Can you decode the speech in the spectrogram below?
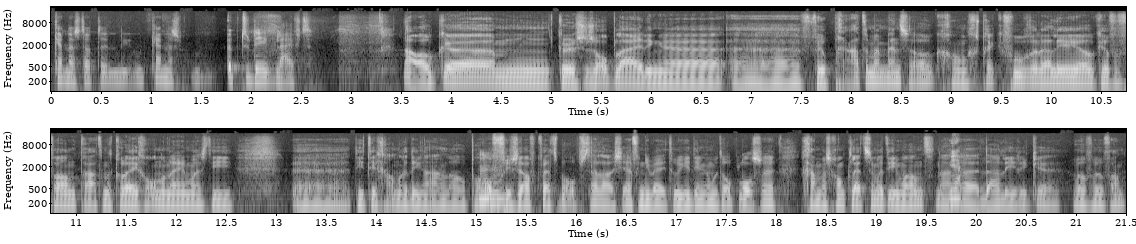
kennis, dat de kennis up-to-date blijft? Nou, ook ehm, cursussen, opleidingen, eh, veel praten met mensen ook. Gewoon gesprekken voeren, daar leer je ook heel veel van. Praten met collega-ondernemers die, eh, die tegen andere dingen aanlopen. Of Mhm. jezelf kwetsbaar opstellen als je even niet weet hoe je dingen moet oplossen. Ga maar eens gewoon kletsen met iemand. Nou, Ja. daar, daar leer ik eh, wel veel van.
